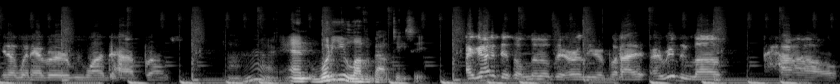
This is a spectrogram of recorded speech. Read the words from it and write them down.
you know, whenever we wanted to have brunch. all right. And what do you love about DC? I got at this a little bit earlier, but I, I really love how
